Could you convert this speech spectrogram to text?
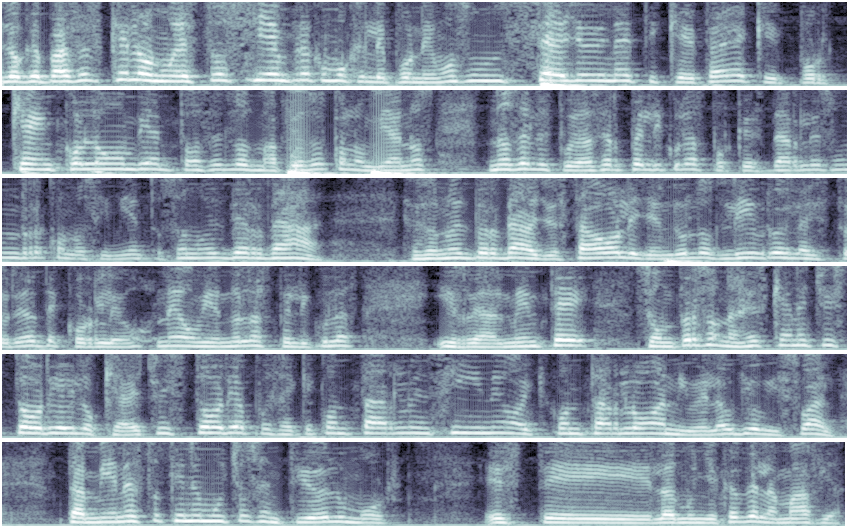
Lo que pasa es que lo nuestro siempre como que le ponemos un sello y una etiqueta de que por qué en Colombia entonces los mafiosos colombianos no se les puede hacer películas porque es darles un reconocimiento. Eso no es verdad. Eso no es verdad. Yo he estado leyendo los libros, las historias de Corleone o viendo las películas y realmente son personajes que han hecho historia y lo que ha hecho historia pues hay que contarlo en cine o hay que contarlo a nivel audiovisual. También esto tiene mucho sentido del humor. Este, las muñecas de la mafia,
